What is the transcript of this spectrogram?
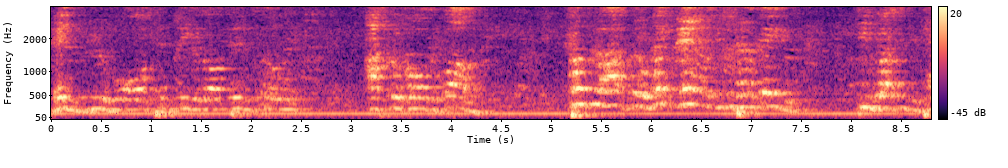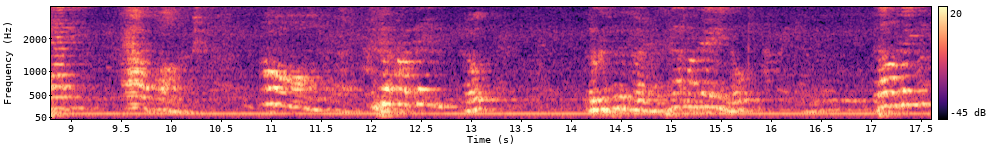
Baby's beautiful, all 10 fingers, all 10 toes. Hospital calls the father. Comes to the hospital right now, you just had a baby. He rushes, he's happy. Our father. Oh, is that my baby? Nope. Looking through the glass. Is that my baby? Nope. Is that my baby?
